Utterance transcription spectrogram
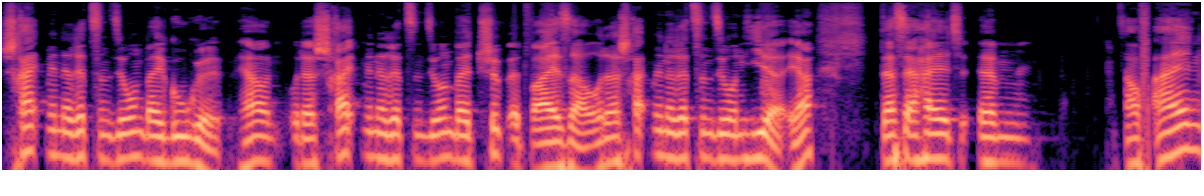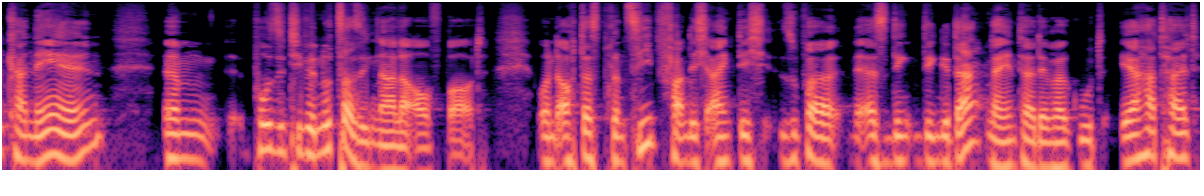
schreibt mir eine Rezension bei Google, ja, oder schreibt mir eine Rezension bei TripAdvisor oder schreibt mir eine Rezension hier, ja, dass er halt ähm, auf allen Kanälen ähm, positive Nutzersignale aufbaut. Und auch das Prinzip fand ich eigentlich super, also den, den Gedanken dahinter, der war gut. Er hat halt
